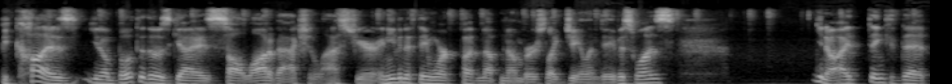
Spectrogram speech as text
because you know both of those guys saw a lot of action last year, and even if they weren't putting up numbers like Jalen Davis was, you know I think that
